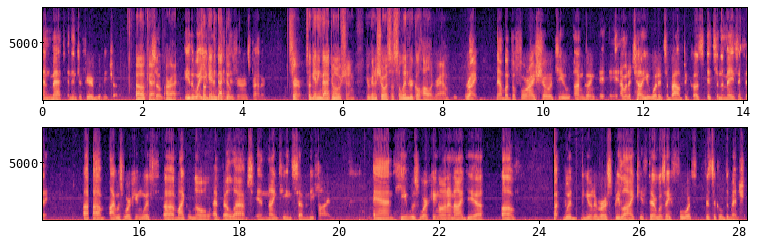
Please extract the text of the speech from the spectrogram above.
and met and interfered with each other. Okay. so- All right. Either way, So you getting get back the to- interference pattern. Sure. So getting back to motion, you're going to show us a cylindrical hologram. Right. Now, but before I show it to you, I'm going. I- I- I'm going to tell you what it's about because it's an amazing thing. Um, I was working with uh, Michael Noll at Bell Labs in 1975, and he was working on an idea of what would the universe be like if there was a fourth physical dimension.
